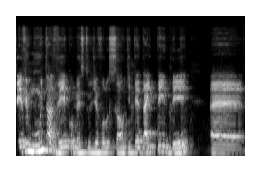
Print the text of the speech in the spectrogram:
teve muito a ver com o meu estudo de evolução, de tentar entender é,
